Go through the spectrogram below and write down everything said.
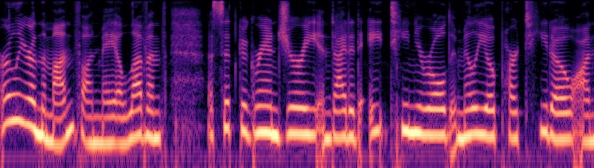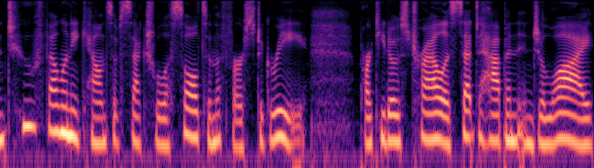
Earlier in the month, on May 11th, a Sitka grand jury indicted 18 year old Emilio Partido on two felony counts of sexual assault in the first degree. Partido's trial is set to happen in July.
